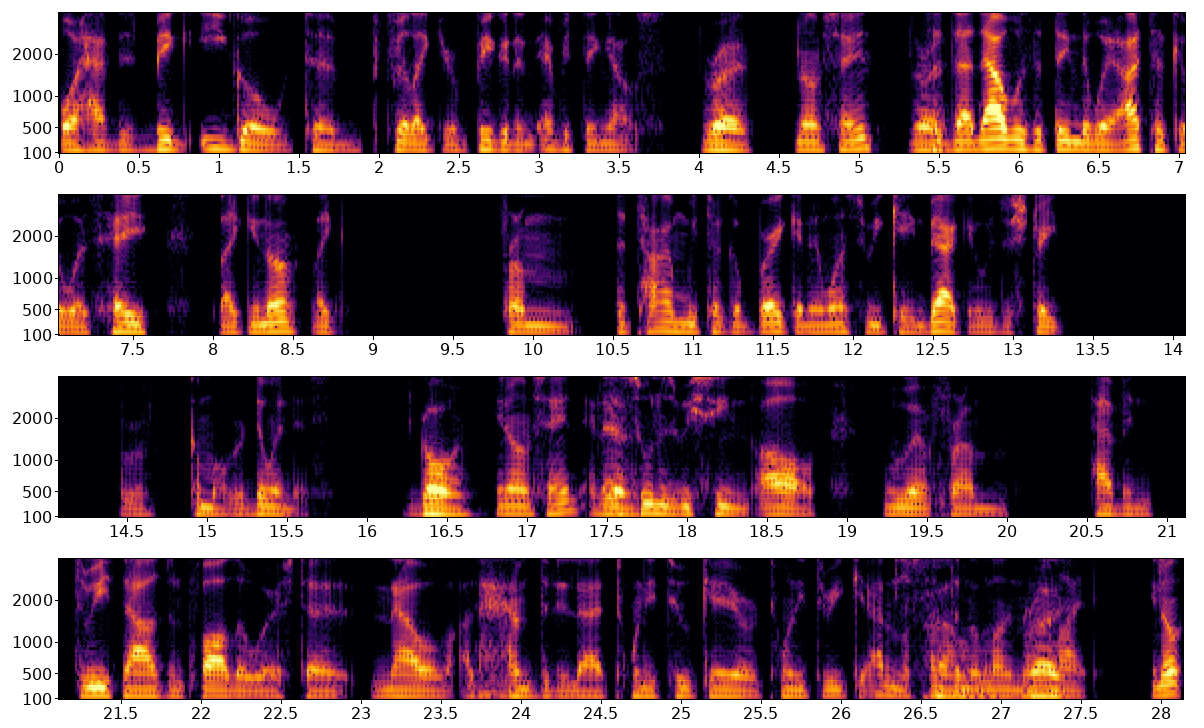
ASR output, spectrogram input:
Or have this big ego to feel like you're bigger than everything else. Right. You know what I'm saying? So that that was the thing. The way I took it was, hey, like you know, like from the time we took a break and then once we came back, it was just straight. We're come on, we're doing this. Going. You know what I'm saying? And Yeah. as soon as we seen, oh, we went from having three thousand followers to now, alhamdulillah, twenty two k or twenty three k. I don't know something along that right. line. You know,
